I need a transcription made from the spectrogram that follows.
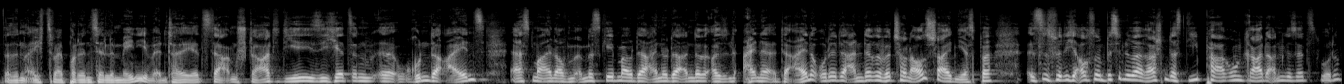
da sind eigentlich zwei potenzielle Main-Eventer jetzt da am Start, die sich jetzt in äh, Runde eins erstmal einen auf dem MS geben, aber der eine oder andere, also eine, der eine oder der andere wird schon ausscheiden, Jesper. Ist es für dich auch so ein bisschen überraschend, dass die Paarung gerade angesetzt wurde?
